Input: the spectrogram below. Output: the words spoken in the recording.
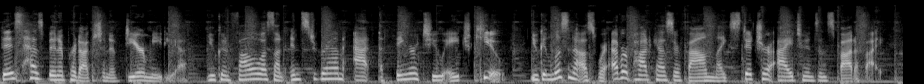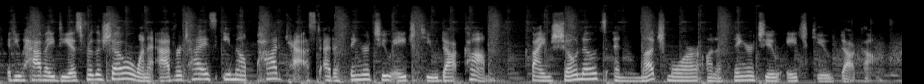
This has been a production of Dear Media. You can follow us on Instagram at a thing or two HQ. You can listen to us wherever podcasts are found, like Stitcher, iTunes, and Spotify. If you have ideas for the show or want to advertise, email podcast at a thing or two HQ.com. Find show notes and much more on a thing or two HQ.com.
